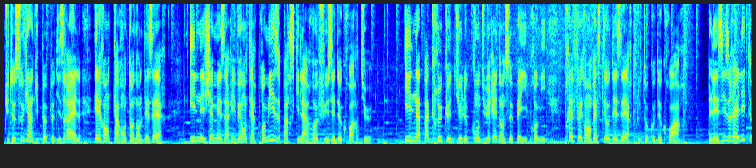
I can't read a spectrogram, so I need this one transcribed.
Tu te souviens du peuple d'Israël, errant 40 ans dans le désert. Il n'est jamais arrivé en terre promise parce qu'il a refusé de croire Dieu. Il n'a pas cru que Dieu le conduirait dans ce pays promis, préférant rester au désert plutôt que de croire. Les Israélites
